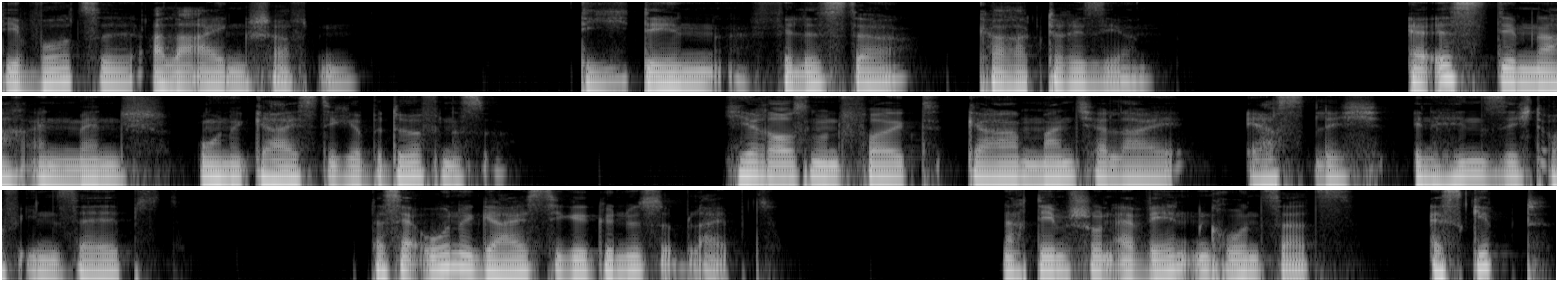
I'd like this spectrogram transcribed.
die Wurzel aller Eigenschaften, die den Philister charakterisieren. Er ist demnach ein Mensch ohne geistige Bedürfnisse. Hieraus nun folgt gar mancherlei erstlich in Hinsicht auf ihn selbst, dass er ohne geistige Genüsse bleibt nach dem schon erwähnten Grundsatz, es gibt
